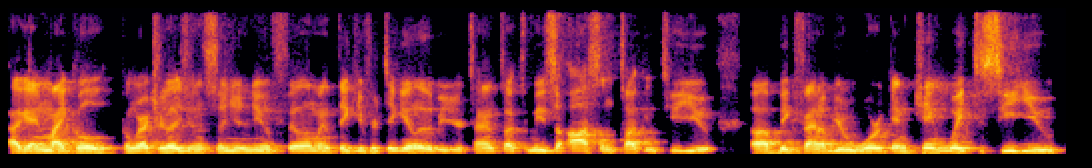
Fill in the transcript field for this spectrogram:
again michael congratulations on your new film and thank you for taking a little bit of your time to talk to me it's awesome talking to you uh, big fan of your work and can't wait to see you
